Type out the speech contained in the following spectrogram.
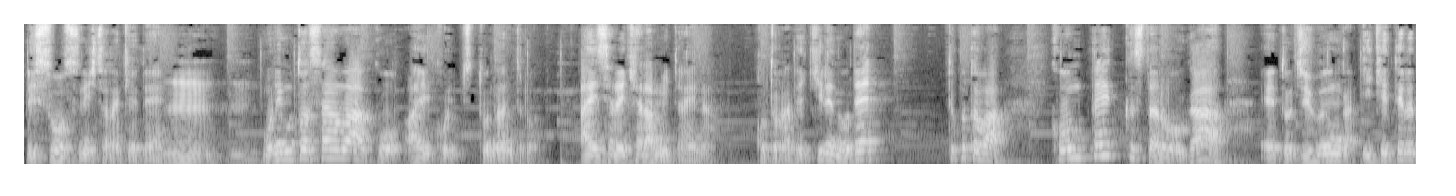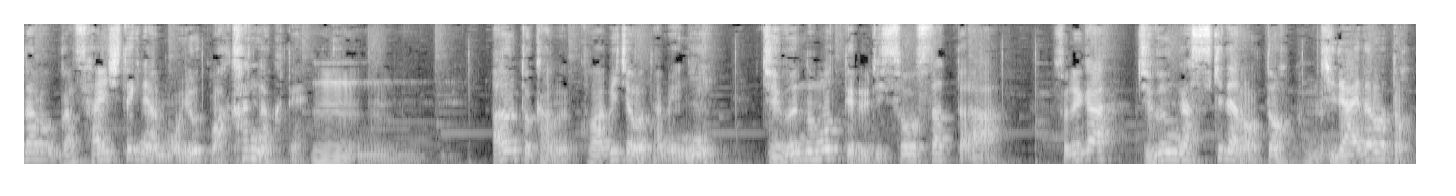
リソースにしただけで、うんうん、森本さんは、こう、ああいう、こう、ちょっと、なんていうの、愛されキャラみたいなことができるので、ってことは、コンプレックスだろうが、えっ、と、自分がいけてるだろうが、最終的にはもうよくわかんなくて、うんうんうん、アウトカム、コアビジョンのために、自分の持ってるリソースだったら、それが自分が好きだろうと、嫌いだろうと、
